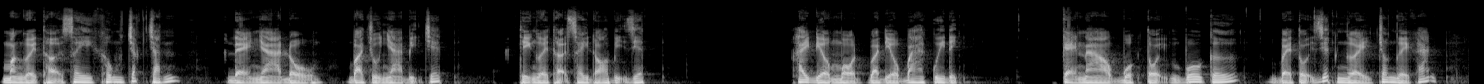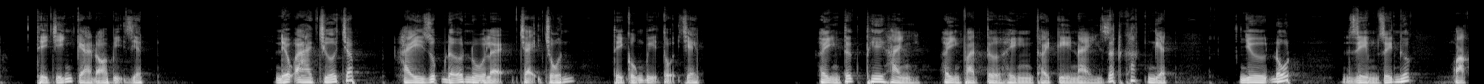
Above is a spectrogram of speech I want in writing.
mà người thợ xây không chắc chắn để nhà đổ và chủ nhà bị chết, thì người thợ xây đó bị giết. Hay điều một và điều ba quy định, kẻ nào buộc tội vô cớ về tội giết người cho người khác thì chính kẻ đó bị giết. Nếu ai chứa chấp hay giúp đỡ nô lệ chạy trốn thì cũng bị tội chết. Hình thức thi hành hình phạt tử hình thời kỳ này rất khắc nghiệt, như đốt, dìm dưới nước hoặc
